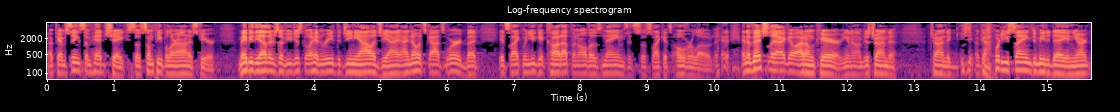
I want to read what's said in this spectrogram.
Okay, I'm seeing some head shakes, so some people are honest here. Maybe the others of you just go ahead and read the genealogy. I, I, know it's God's word, but it's like when you get caught up in all those names, it's just like it's overload. and eventually I go, I don't care. You know, I'm just trying to trying to, you know, God, what are you saying to me today? And you aren't,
